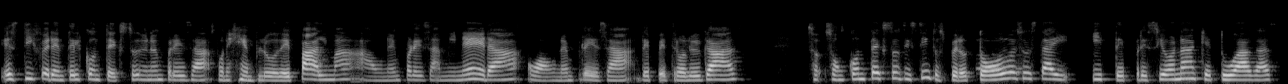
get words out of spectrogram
Es diferente el contexto de una empresa, por ejemplo, de palma a una empresa minera o a una empresa de petróleo y gas. son contextos distintos, pero todo eso está ahí y te presiona a que tú hagas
